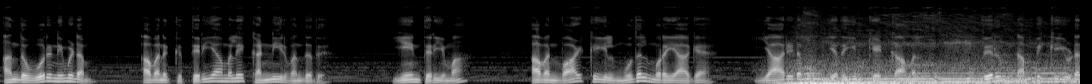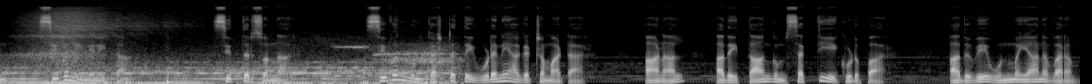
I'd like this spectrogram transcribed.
அந்த ஒரு நிமிடம் அவனுக்கு தெரியாமலே கண்ணீர் வந்தது. ஏன் தெரியுமா? அவன் வாழ்க்கையில் முதல் முறையாக யாரிடமும் எதையும் கேட்காமல் வெறும் நம்பிக்கையுடன் சிவனை நினைத்தான். சித்தர் சொன்னார் சிவன் உன் கஷ்டத்தை உடனே அகற்ற மாட்டார். ஆனால் அதை தாங்கும் சக்தியை கொடுப்பார். அதுவே உண்மையான வரம்.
